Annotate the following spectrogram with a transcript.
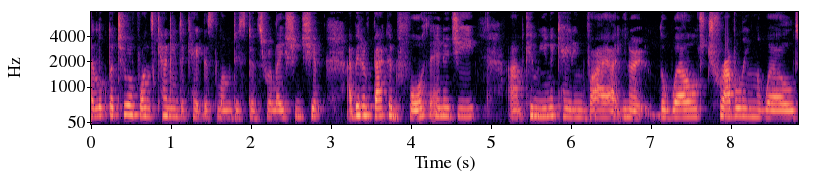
But look, the Two of Wands can indicate this long distance relationship, a bit of back and forth energy, um, communicating via, you know, the world, traveling the world,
